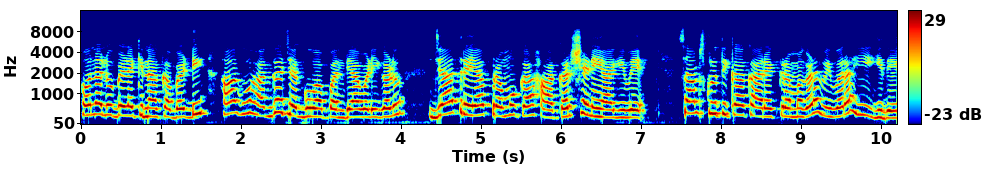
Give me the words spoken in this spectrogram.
ಹೊನಲು ಬೆಳಕಿನ ಕಬಡ್ಡಿ ಹಾಗೂ ಹಗ್ಗ ಜಗ್ಗುವ ಪಂದ್ಯಾವಳಿಗಳು ಜಾತ್ರೆಯ ಪ್ರಮುಖ ಆಕರ್ಷಣೆಯಾಗಿವೆ. ಸಾಂಸ್ಕೃತಿಕ ಕಾರ್ಯಕ್ರಮಗಳ ವಿವರ ಹೀಗಿದೆ.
